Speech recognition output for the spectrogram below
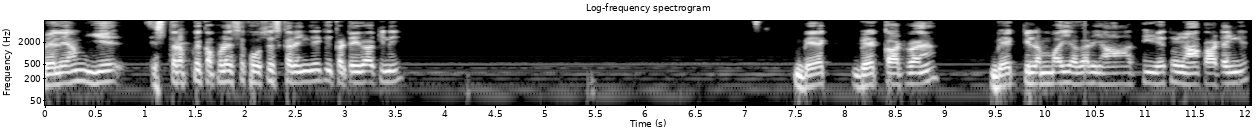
पहले हम ये इस तरफ़ के कपड़े से कोशिश करेंगे कि कटेगा कि नहीं। बैक बैक काट रहे हैं। बैक की लंबाई अगर यहाँ आती है तो यहाँ काटेंगे।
